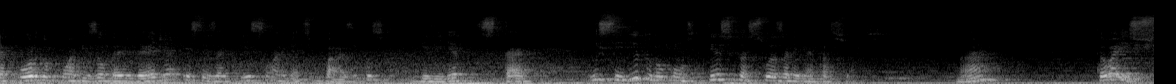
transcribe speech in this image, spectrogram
De acordo com a visão da Ayurveda, esses aqui são alimentos básicos, deveria estar inserido no contexto das suas alimentações. Né? Então é isso.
